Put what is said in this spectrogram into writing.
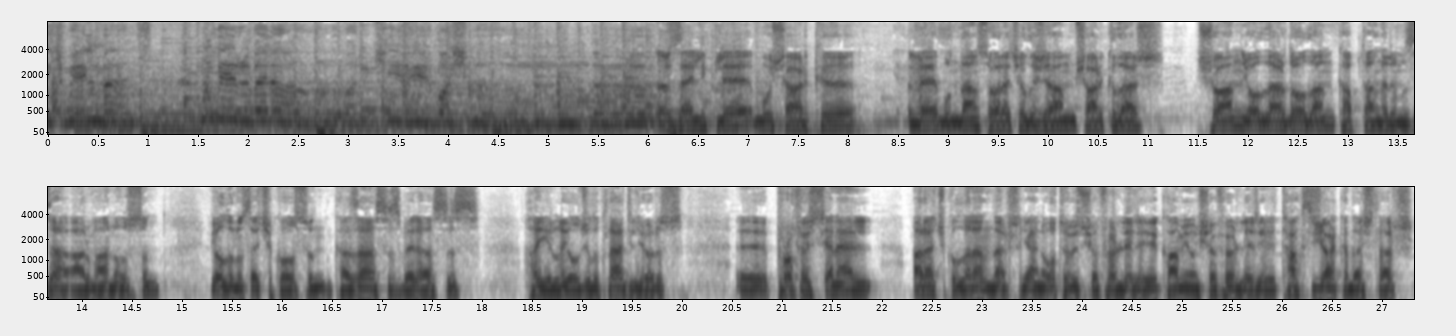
Gitmek bilmez Bir bela var ki başımda Özellikle bu şarkı ve bundan sonra çalacağım şarkılar şu an yollarda olan kaptanlarımıza armağan olsun. Yolunuz açık olsun, kazasız belasız, hayırlı yolculuklar diliyoruz. Ee, profesyonel araç kullananlar yani otobüs şoförleri, kamyon şoförleri, taksici arkadaşlar,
